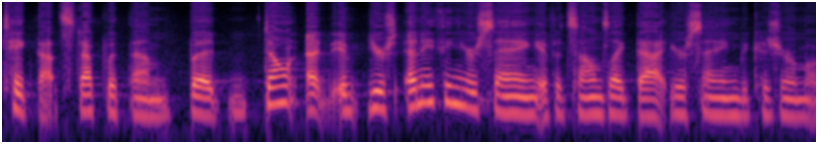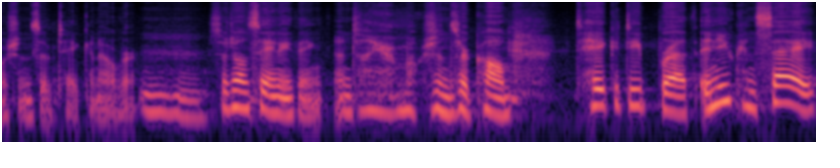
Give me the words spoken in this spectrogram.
take that step with them. But don't, uh, if you're, anything you're saying, if it sounds like that, you're saying because your emotions have taken over. Mm-hmm. So don't say anything until your emotions are calm. take a deep breath. And you can say,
